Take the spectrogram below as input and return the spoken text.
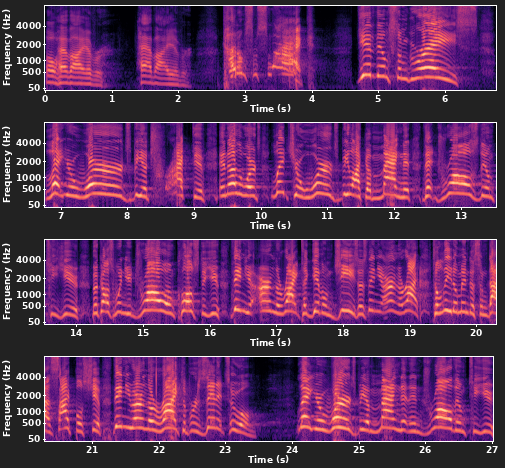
Oh, have I ever? Have I ever? Cut them some slack. Give them some grace. Let your words be attractive. In other words, let your words be like a magnet that draws them to you. Because when you draw them close to you, then you earn the right to give them Jesus. Then you earn the right to lead them into some discipleship. Then you earn the right to present it to them. Let your words be a magnet and draw them to you.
